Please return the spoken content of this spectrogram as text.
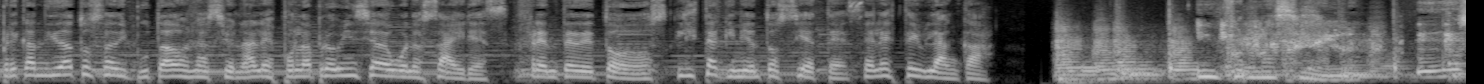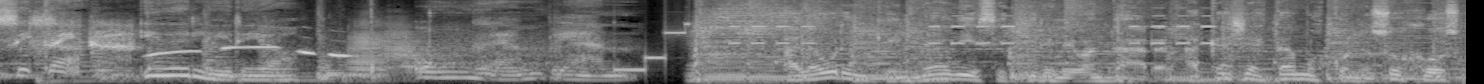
precandidatos a diputados nacionales por la provincia de Buenos Aires. Frente de todos, lista 507, celeste y blanca. Información, música y delirio. Un gran plan. A la hora en que nadie se quiere levantar, acá ya estamos con los ojos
